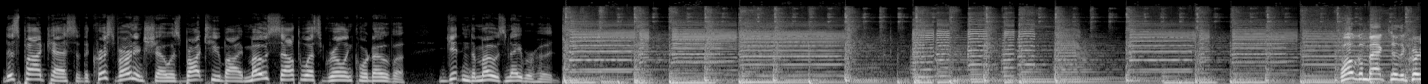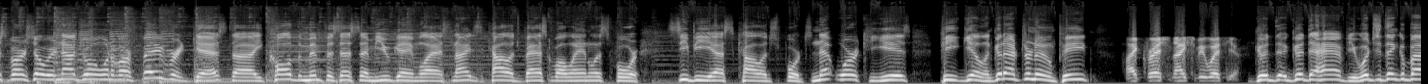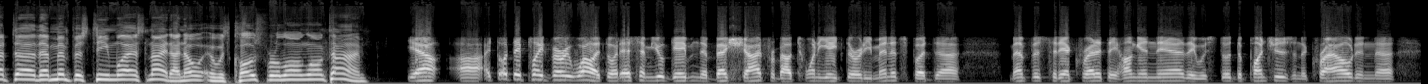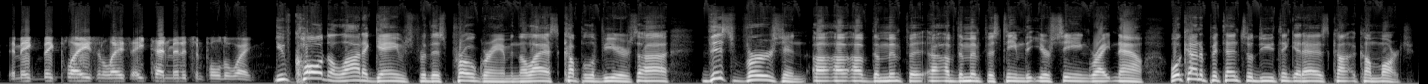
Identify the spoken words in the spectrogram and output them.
This podcast of The Chris Vernon Show is brought to you by Moe's Southwest Grill in Cordova. Get into Moe's neighborhood. Welcome back to the Chris Vernon Show. We're now joining one of our favorite guests. Uh, he called the Memphis SMU game last night. He's a college basketball analyst for CBS College Sports Network. He is Pete Gillen. Good afternoon, Pete. Hi, Chris. Nice to be with you. Good to, good to have you. What'd you think about uh, that Memphis team last night? I know it was close for a long, long time. Yeah, uh, I thought they played very well. I thought SMU gave them their best shot for about 28, 30 minutes, but uh, Memphis, to their credit, they hung in there. They withstood the punches and the crowd, and uh, they make big plays in the last eight, ten minutes and pulled away. You've called a lot of games for this program in the last couple of years. Uh, this version uh, uh of the Memphis uh, of the Memphis team that you're seeing right now, what kind of potential do you think it has come March?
